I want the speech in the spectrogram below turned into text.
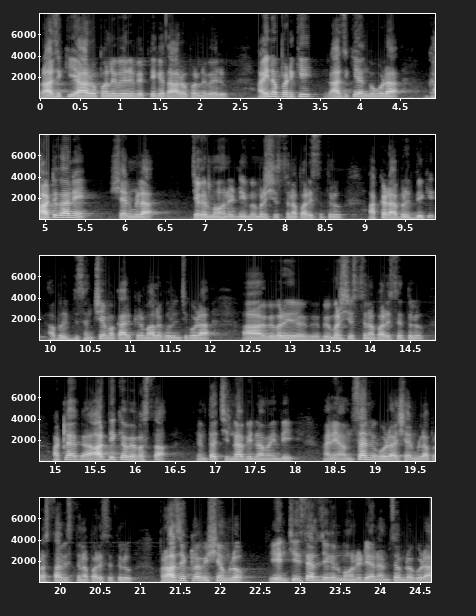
రాజకీయ ఆరోపణలు వేరు వ్యక్తిగత ఆరోపణలు వేరు. అయినప్పటికీ రాజకీయంగా కూడా ఘాటుగానే షర్మిల జగన్మోహన్ రెడ్డిని విమర్శిస్తున్న పరిస్థితులు అక్కడ అభివృద్ధికి అభివృద్ధి సంక్షేమ కార్యక్రమాల గురించి కూడా వివరి విమర్శిస్తున్న పరిస్థితులు అట్లాగే ఆర్థిక వ్యవస్థ ఎంత చిన్నాభిన్నమైంది అనే అంశాన్ని కూడా షర్మిల ప్రస్తావిస్తున్న పరిస్థితులు ప్రాజెక్టుల విషయంలో ఏం చేశారు జగన్మోహన్ రెడ్డి అనే అంశంలో కూడా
